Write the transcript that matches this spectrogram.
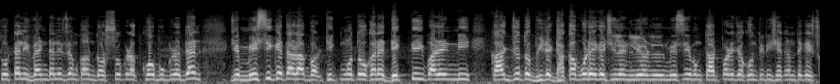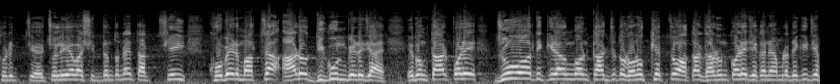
টোটালি ভ্যান্ডালিজম কারণ দর্শকরা ক্ষোভ উগড়ে দেন যে মেসিকে তারা ঠিকমতো ওখানে দেখতেই পারেননি। কার্যত ভিড়ে ঢাকা পড়ে গেছিলেন লিওনেল মেসি এবং তারপরে যখন তিনি সেখান থেকে সরে চলে যাওয়ার সিদ্ধান্ত নেয়, তার সেই ক্ষোভের মাত্রা আরও দ্বিগুণ বেড়ে যায়। এবং তারপরে যৌবতী ক্রীড়াঙ্গন কার্যত রণক্ষেত্র আকার ধারণ করে, যেখানে আমরা দেখি যে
